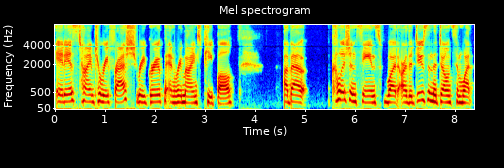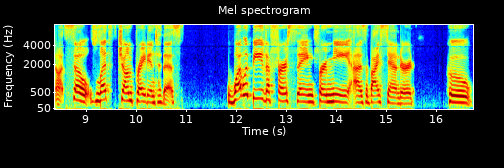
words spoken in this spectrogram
it is time to refresh, regroup, and remind people about collision scenes. What are the do's and the don'ts and whatnot? So let's jump right into this. What would be the first thing for me as a bystander who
